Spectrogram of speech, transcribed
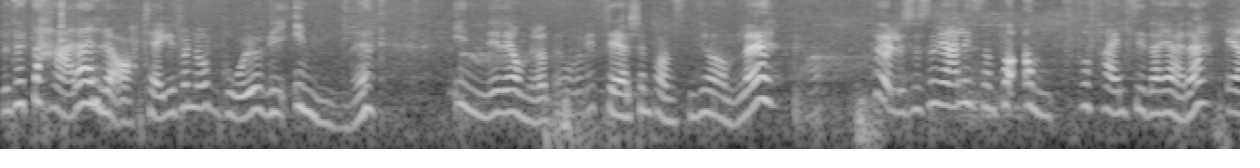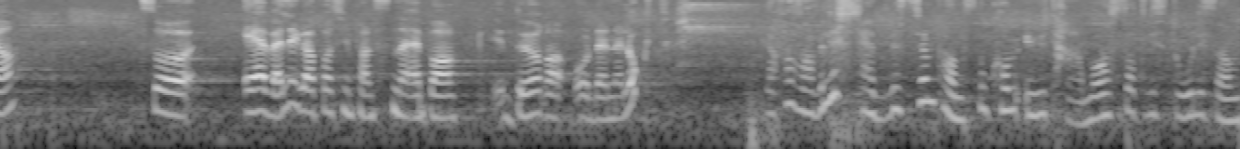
Men dette her er rart, Hege, for nå går jo vi inne, inne i det området hvor vi ser sjimpansen til vanlig. Føles det som vi er liksom på, på feil side av gjerdet. Ja. Så jeg er veldig glad for at sjimpansene er bak døra, og den er lukt. Ja, for hva ville skjedd hvis sjimpansen kom ut her med oss, at vi sto liksom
